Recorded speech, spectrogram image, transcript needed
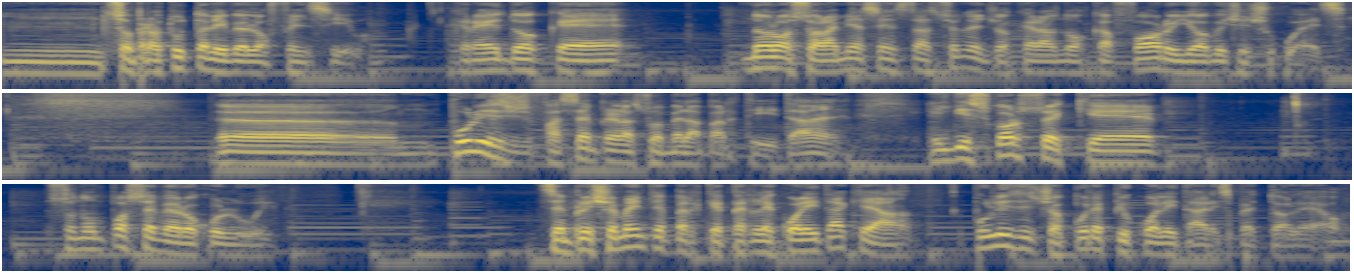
mm, soprattutto a livello offensivo. Credo che, non lo so, la mia sensazione è che giocheranno Okafor, Jovic e Ciuquese. Uh, Pulisic fa sempre la sua bella partita. Eh. Il discorso è che sono un po' severo con lui. Semplicemente perché per le qualità che ha, Pulisic ha pure più qualità rispetto a Leo.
